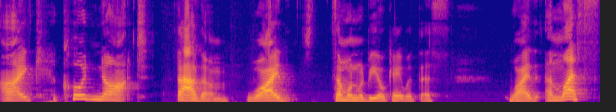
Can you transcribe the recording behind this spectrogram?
i c- could not fathom why someone would be okay with this why unless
